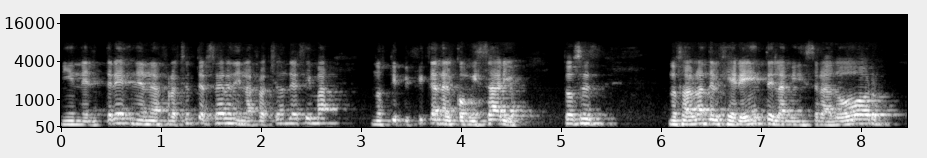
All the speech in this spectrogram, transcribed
ni en el 3, ni en la fracción tercera, ni en la fracción décima, nos tipifican al comisario. Entonces, nos hablan del gerente, el administrador,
